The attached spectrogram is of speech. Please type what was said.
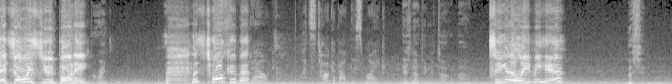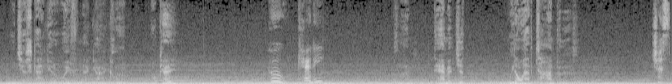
It's always you, Bonnie! All right? Let's talk Slow about- down. Let's talk about this, Mike. There's nothing to talk about. So you're gonna leave me here? Listen, we just gotta get away from that guy, Clem. Okay? Who? Kenny? Clem, damn it, just... We don't have time for this. Just.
